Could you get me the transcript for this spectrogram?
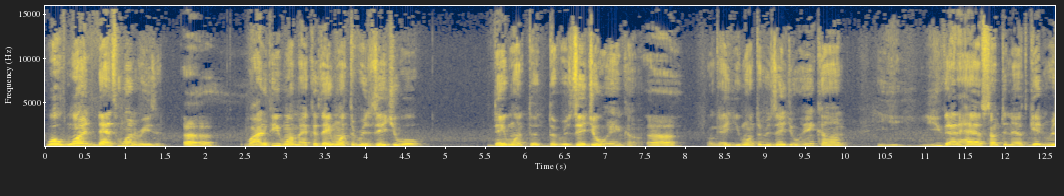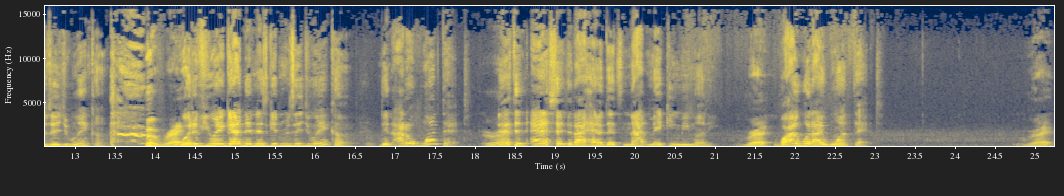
Well, one that's one reason. Uh huh. Why do people want masters? Because they want the residual. They want the the residual income. Uh huh. Okay, you want the residual income. You, you got to have something that's getting residual income. right. What if you ain't got nothing that's getting residual income? Then I don't want that. Right. That's an asset that I have that's not making me money. Right. Why would I want that? Right.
